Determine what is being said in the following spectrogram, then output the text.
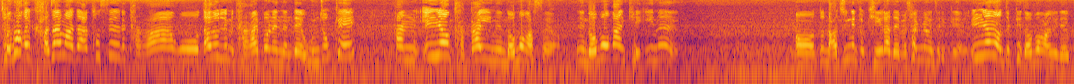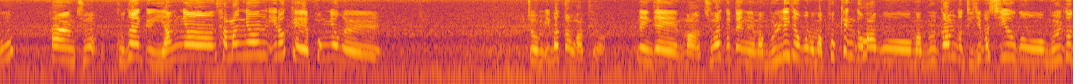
전학을 가자마자 텃세를 당하고 따돌림을 당할 뻔했는데 운 좋게 한 1년 가까이는 넘어갔어요. 근데 넘어간 계기는 어, 또 나중에 또 기회가 되면 설명을 드릴게요. 1년은 어떻게 넘어가게 되고, 한 중, 고등학교 2학년, 3학년, 이렇게 폭력을 좀 입었던 것 같아요. 근데 이제 막 중학교 때는 막 물리적으로 막 폭행도 하고, 막 물감도 뒤집어 씌우고, 물도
